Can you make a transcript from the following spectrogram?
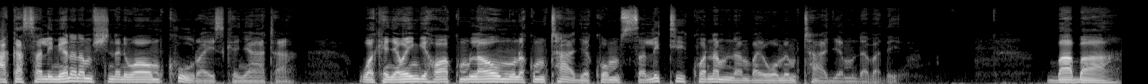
akasalimiana na mshindani wao mkuu Rais Kenyatta, Wakenya wengi hawakumlaumu na kumtaja kuwa msaliti kwa namna ambayo wamemtaja Mudavadi. Baba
